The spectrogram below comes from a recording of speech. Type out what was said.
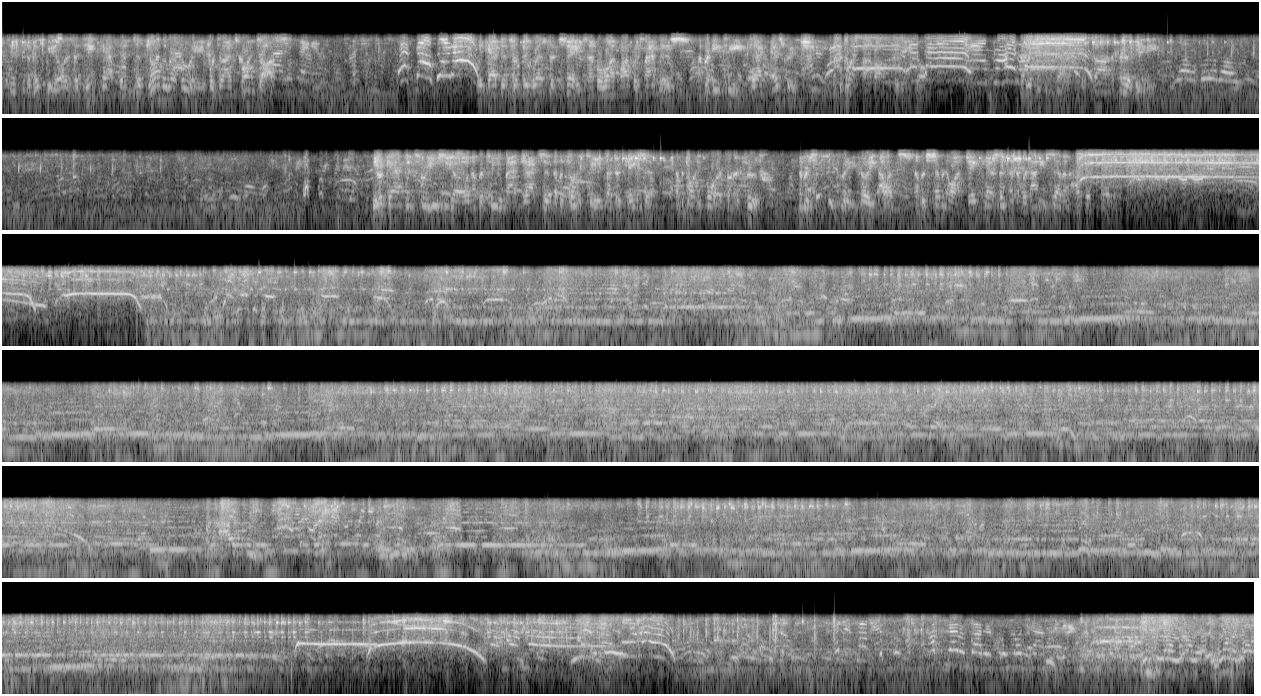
to midfield as the team captains have joined the referee for tonight's coin toss. Let's go! The captains from Midwestern States, number one, Marcus Mathis, number 18, Jack Eskridge, number 25, Austin Angel, number 67, Hassan Paradini, Your captains for UCO, number two, Matt Jackson, number 22, Tucker Cason, number 24, Turner Truth, number 63, Cody Alex, number 71, Jake Kesson, and number 97, August Davis. Let's go! I to strength and unity. somebody so much happy. You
